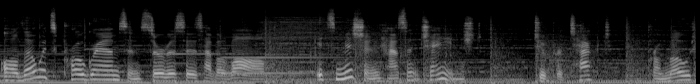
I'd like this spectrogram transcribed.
Although its programs and services have evolved, its mission hasn't changed to protect, promote,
